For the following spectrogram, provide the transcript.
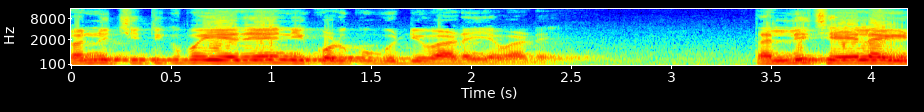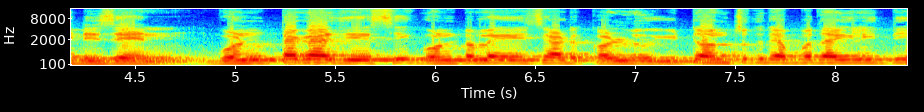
కన్ను చితికిపోయేదే నీ కొడుకు గుడ్డివాడయ్యేవాడే. తల్లి చేయలే ఈ డిజైన్. గుంటగా చేసి గుంటలో వేసాడు కళ్ళు. ఇటు అంచుకు దెబ్బ తగిలిద్ది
